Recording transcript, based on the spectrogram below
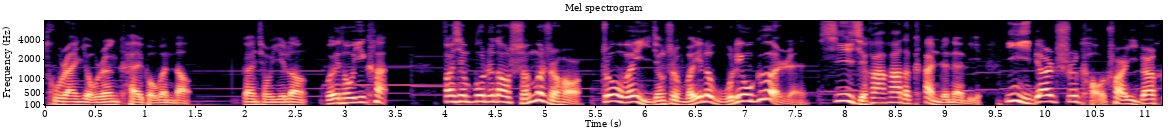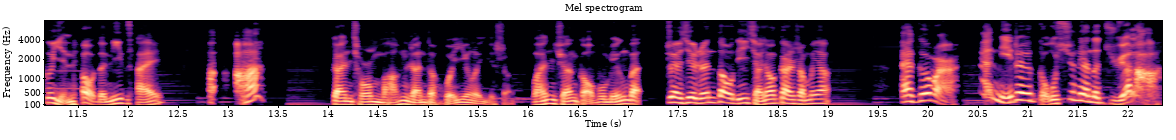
突然有人开口问道。甘球一愣，回头一看，发现不知道什么时候，周围已经是围了五六个人，嘻嘻哈哈的看着那里一边吃烤串一边喝饮料的尼采。啊啊！甘球茫然的回应了一声，完全搞不明白这些人到底想要干什么呀？哎，哥们儿，哎，你这狗训练的绝了！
